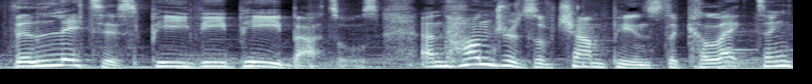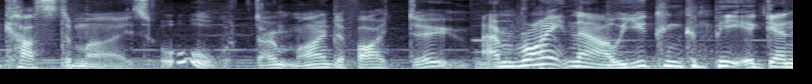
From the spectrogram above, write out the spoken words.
the littest PvP battles, and hundreds of champions to collect and customize. Ooh, don't mind if I do. And right now, you can compete against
